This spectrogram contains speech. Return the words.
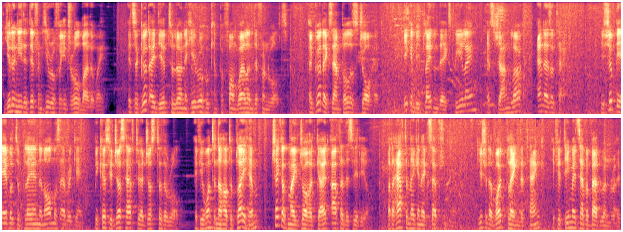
You don't need a different hero for each role by the way. It's a good idea to learn a hero who can perform well in different roles. A good example is Jawhead. He can be played in the XP lane, as jungler and as a tank. You should be able to play him in almost every game, because you just have to adjust to the role. If you want to know how to play him, check out my Jawhead guide after this video. But I have to make an exception here. You should avoid playing the tank if your teammates have a bad win rate.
